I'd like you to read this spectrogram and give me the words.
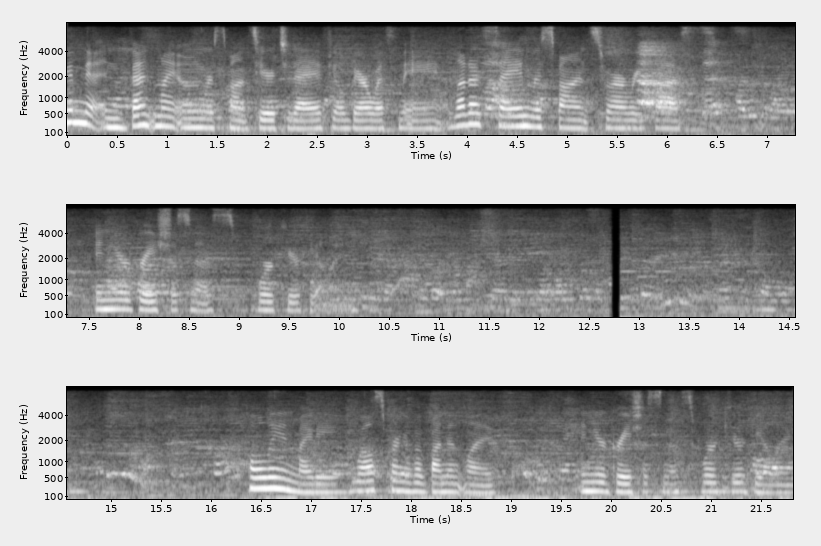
I'm going to invent my own response here today, if you'll bear with me. Let us say in response to our requests, in your graciousness, work your healing. Holy and mighty, wellspring of abundant life, in your graciousness, work your healing.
